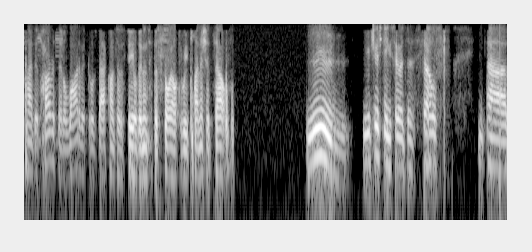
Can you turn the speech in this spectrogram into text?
plant is harvested, a lot of it goes back onto the field and into the soil to replenish itself. Mm, interesting. So it's a self uh,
